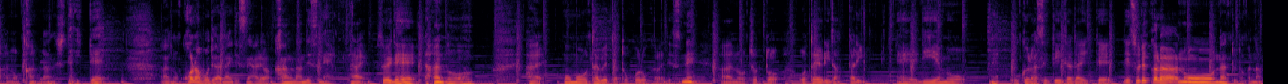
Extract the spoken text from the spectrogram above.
あの、観覧していて、あの、コラボではないですね。あれは観覧ですね。はい。それで、あの、はい、桃を食べたところからですね、あの、ちょっとお便りだったり、えー、DM を、ね、送らせていただいて、で、それから、あの、なんていうのかな、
